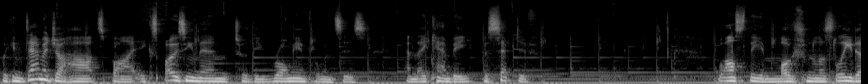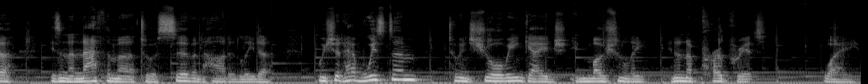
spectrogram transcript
We can damage our hearts by exposing them to the wrong influences, and they can be deceptive. Whilst the emotionless leader is an anathema to a servant hearted leader, we should have wisdom to ensure we engage emotionally in an appropriate way.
